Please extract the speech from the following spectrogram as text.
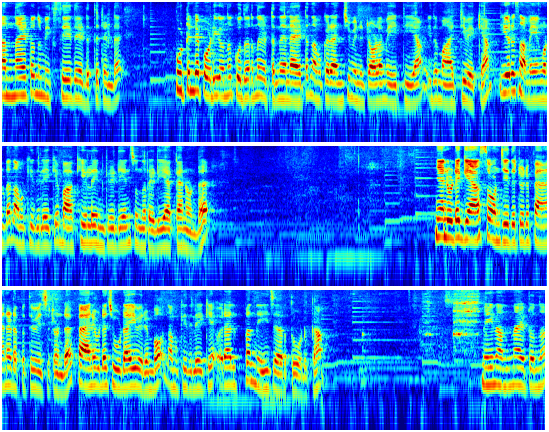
നന്നായിട്ടൊന്ന് മിക്സ് ചെയ്ത് എടുത്തിട്ടുണ്ട് പുട്ടിന്റെ പൊടി ഒന്ന് കുതിർന്ന് കിട്ടുന്നതിനായിട്ട് നമുക്കൊരു അഞ്ച് മിനിറ്റോളം വെയിറ്റ് ചെയ്യാം. ഇത് മാറ്റി വെക്കാം. ഈ ഒരു സമയം കൊണ്ട് നമുക്ക് ഇതിലേക്ക് ബാക്കിയുള്ള ഇൻഗ്രീഡിയൻസ് ഒന്ന് റെഡിയാക്കാനുണ്ട്. ഞാനിവിടെ ഗ്യാസ് ഓൺ ചെയ്തിട്ട് ഒരു പാൻ അടുപ്പത്ത് വെച്ചിട്ടുണ്ട്. പാൻ ഇവിടെ ചൂടായി വരുമ്പോൾ നമുക്കിതിലേക്ക് ഒരല്പം നെയ്യ് ചേർത്ത് കൊടുക്കാം. നെയ്യ് നന്നായിട്ടൊന്ന്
